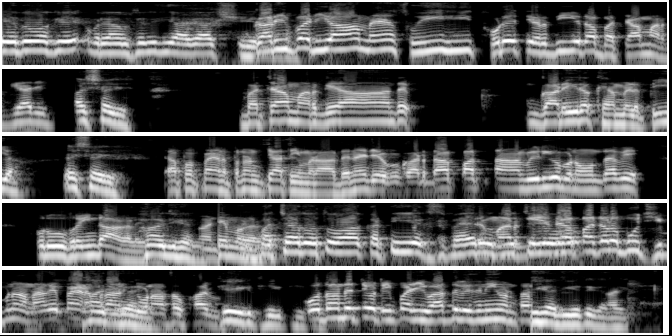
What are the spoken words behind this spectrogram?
ਇਹ ਤੋਂ ਅੱਗੇ ਵਰਿਆਮ ਸਿੰਘ ਜੀ ਆ ਗਿਆ 6 ਗਾਰੀ ਭਾਜੀ ਆ ਮੈਂ ਸੂਈ ਹੀ ਥੋੜੇ ਚਿਰ ਦੀ ਇਹਦਾ ਬੱਚਾ ਮਰ ਗਿਆ ਜੀ। ਅੱਛਾ ਜੀ। ਬੱਚਾ ਮਰ ਗਿਆ ਤੇ ਗਾੜੀ ਰੱਖਿਆ ਮਿਲ ਪਈ ਆ। ਅੱਛਾ ਜੀ। ਆਪਾਂ ਭੈਣ ਭਰਾ ਨੂੰ ਝਾਤੀ ਮਰਾ ਦੇਣੇ ਜੇ ਕੋਈ ਖੜਦਾ ਆਪਾਂ ਤਾਂ ਵੀਡੀਓ ਬਣਾਉਂਦਾ ਵੀ ਪ੍ਰੂਫ ਰਹਿੰਦਾ ਅਗਲੇ। ਹਾਂਜੀ ਹਾਂਜੀ। ਬੱਚਾ ਦੋਸਤੋ ਆ ਕੱਟੀ ਐਕਸਪਾਇਰ ਹੋ ਗਈ ਤੇ ਆਪਾਂ ਚਲੋ ਬੂਛੀ ਬਣਾ ਦਾਂਗੇ ਭੈਣ ਭਰਾ ਨੂੰ ਚੋਣਾ ਸੌਖਾ ਠੀਕ ਠੀਕ ਠੀਕ। ਉਦਾਂ ਦੇ ਝੋਟੀ ਭਾਜੀ ਵੱਧ ਵਿਕਣੀ ਹੁਣ ਤਾਂ। ਜੀ ਹਾਂਜੀ ਇਹ ਤੇ ਗੱਲ ਹੈ।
